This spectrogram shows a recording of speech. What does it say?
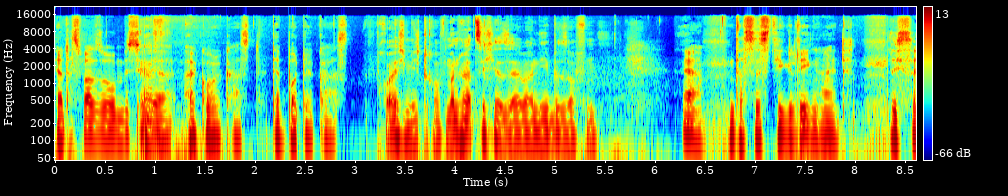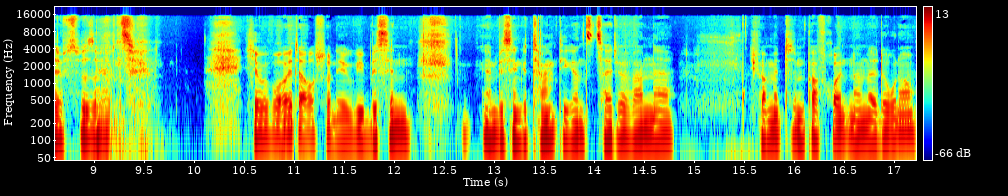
Ja, das war so ein bisschen Ja. der Alkoholcast, der Bottlecast. Freue ich mich drauf. Man hört sich ja selber nie besoffen. Ja, das ist die Gelegenheit, sich selbst besoffen zu hören. Ich habe heute auch schon irgendwie ein bisschen, ein bisschen getankt die ganze Zeit. Wir waren, äh, ich war mit ein paar Freunden an der Donau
